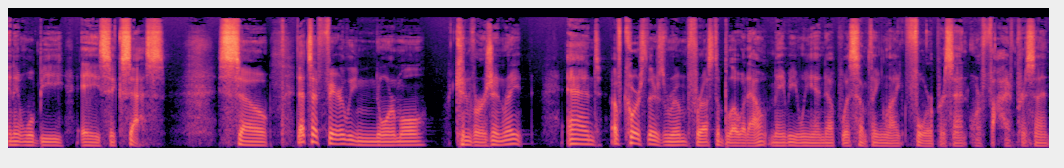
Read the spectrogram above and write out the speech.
and it will be a success. So that's a fairly normal conversion rate. And of course, there's room for us to blow it out. Maybe we end up with something like 4% or 5%,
